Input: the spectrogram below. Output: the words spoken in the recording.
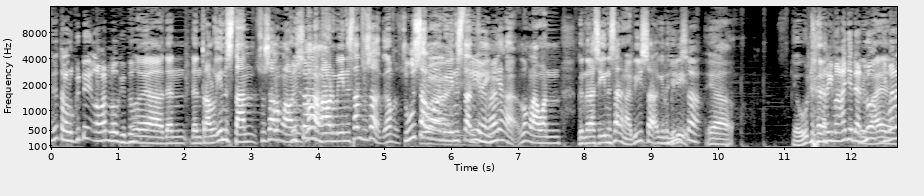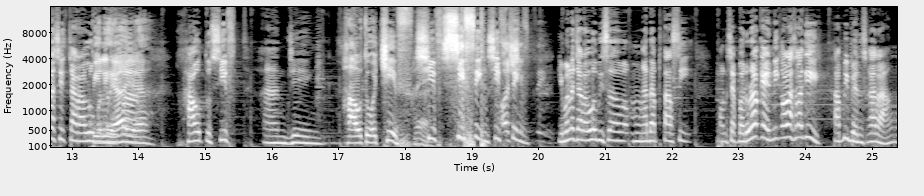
Ini terlalu gede lawan lo gitu. Oh ya dan dan terlalu instan susah lo ngelawan Susah. lo ngelawan mie instan susah Gak- susah lo Wah, ngelawan mie instan iya kan? iya nggak lo ngelawan generasi instan nggak bisa gitu Nggak jadi bisa. ya ya udah Terima aja dan lo Terima aja. gimana sih cara lo Pilih menerima aja. how to shift anjing. How to achieve Shift, shifting, shifting. Gimana cara lo bisa mengadaptasi konsep baru? Oke, Nicholas lagi. Tapi band sekarang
